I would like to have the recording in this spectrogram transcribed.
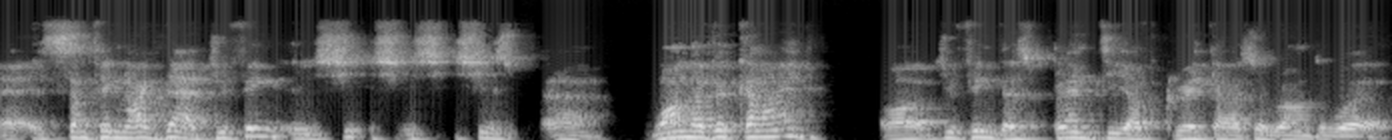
uh, something like that. Do you think she, she, she's uh, one of a kind, or do you think there's plenty of Gretas around the world?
